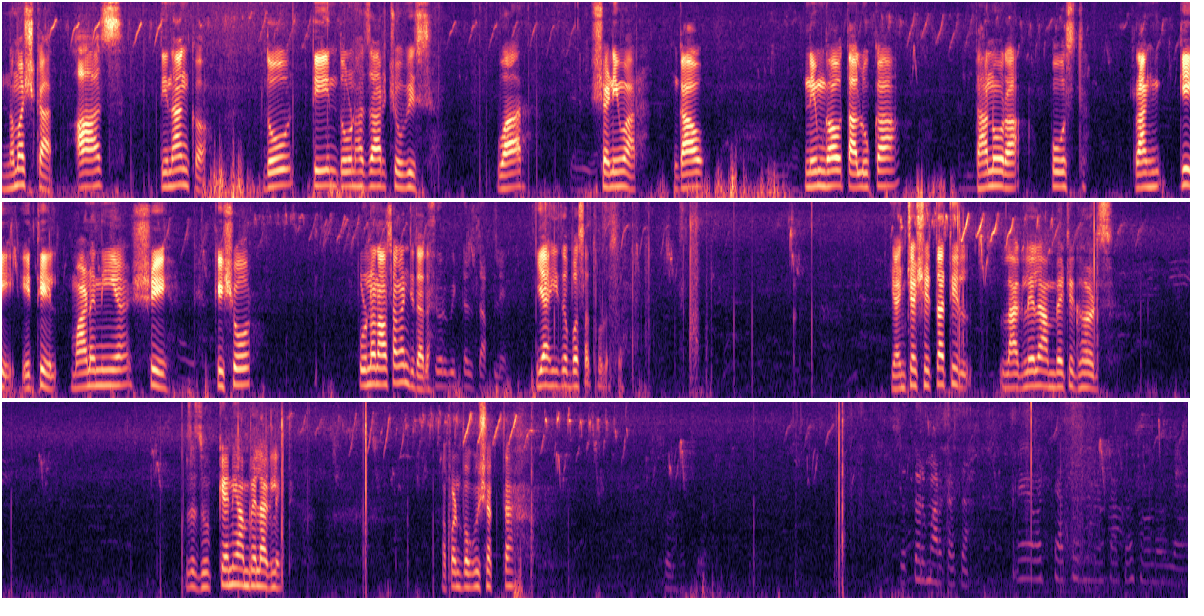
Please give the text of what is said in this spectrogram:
नमस्कार. आज दिनांक दोन तीन दोन हजार चोवीस. वार शनिवार गाव निमगाव तालुका धानोरा पोस्ट रांगे येथील माननीय श्री किशोर पूर्ण नाव सांगा जी दादा. किशोर विठ्ठल चापले. या इथं बसा थोडंसं. यांच्या शेतातील लागलेल्या आंब्याचे घड्स जर झुपक्याने आंबे लागलेत. आपण बघू शकता. सत्तर मार्काचा. अठ्याहत्तर मार्काचा सोडवला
